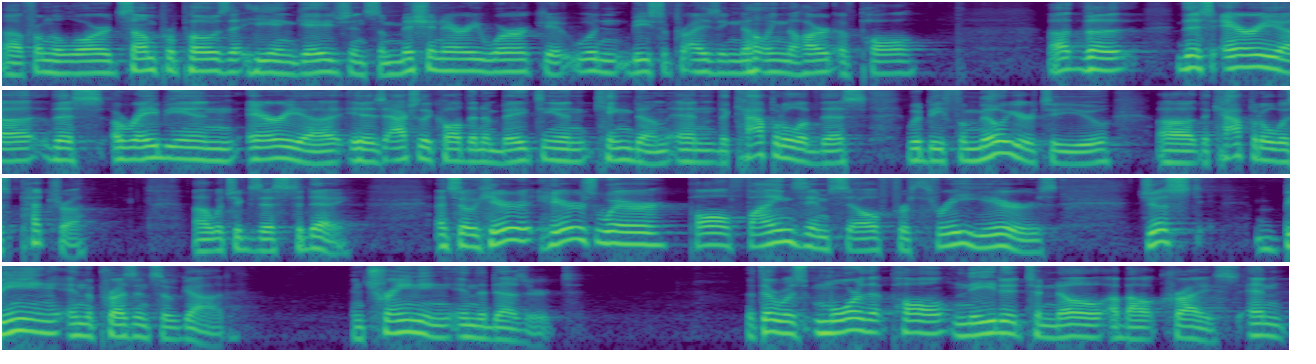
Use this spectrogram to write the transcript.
uh, from the Lord. Some propose that he engaged in some missionary work. It wouldn't be surprising knowing the heart of Paul. Uh, the, this area, this Arabian area, is actually called the Nabatean Kingdom, and the capital of this would be familiar to you. Uh, the capital was Petra uh, which exists today. And so here, here's where Paul finds himself for three years just being in the presence of God and training in the desert. That there was more that Paul needed to know about Christ. And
